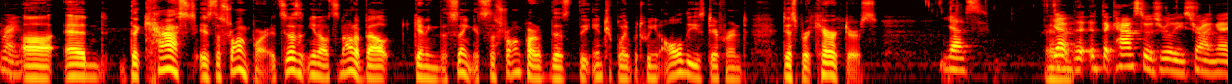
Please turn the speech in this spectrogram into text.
right Uh, and the cast is the strong part. It doesn't, you know, it's not about getting the thing. It's the strong part of this, the interplay between all these different disparate characters. yes And yeah the, the cast was really strong I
